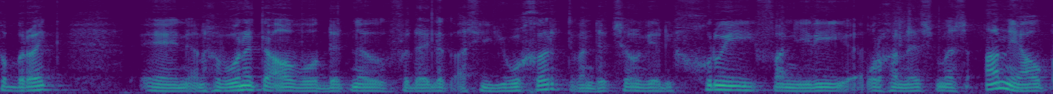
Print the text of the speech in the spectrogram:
gebruik en in gewone taal word dit nou verduidelik as jogurt want dit sal weer die groei van hierdie organismes aanhelp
